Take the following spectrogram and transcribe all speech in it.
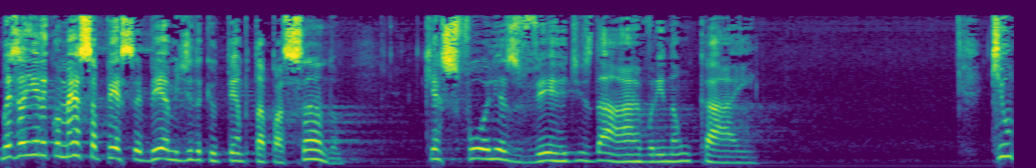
Mas aí ele começa a perceber, à medida que o tempo está passando, que as folhas verdes da árvore não caem, que o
